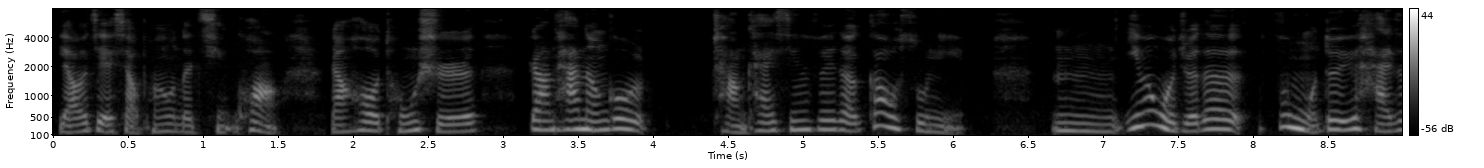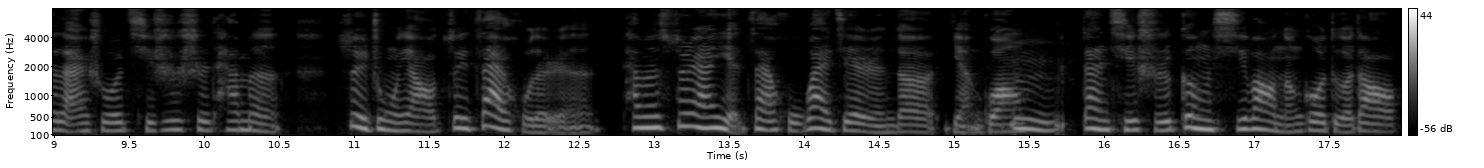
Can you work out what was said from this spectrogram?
了解小朋友的情况，然后同时让他能够敞开心扉的告诉你，嗯，因为我觉得父母对于孩子来说其实是他们最重要、最在乎的人。他们虽然也在乎外界人的眼光，嗯，但其实更希望能够得到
